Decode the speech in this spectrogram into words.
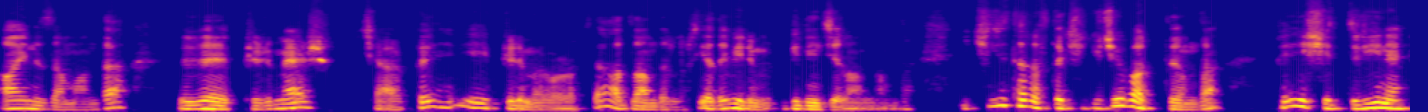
aynı zamanda V primer çarpı I primer olarak da adlandırılır. Ya da birim, birinci anlamda. İkinci taraftaki güce baktığımda P eşittir yine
